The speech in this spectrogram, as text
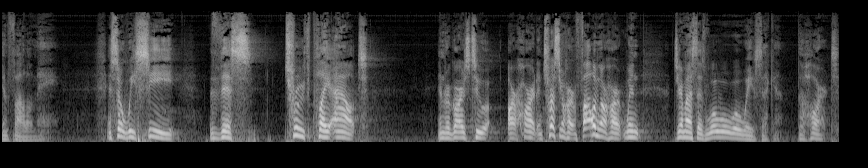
and follow me. And so we see this truth play out in regards to our heart and trusting our heart and following our heart when Jeremiah says, Whoa, whoa, whoa, wait a second. The heart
